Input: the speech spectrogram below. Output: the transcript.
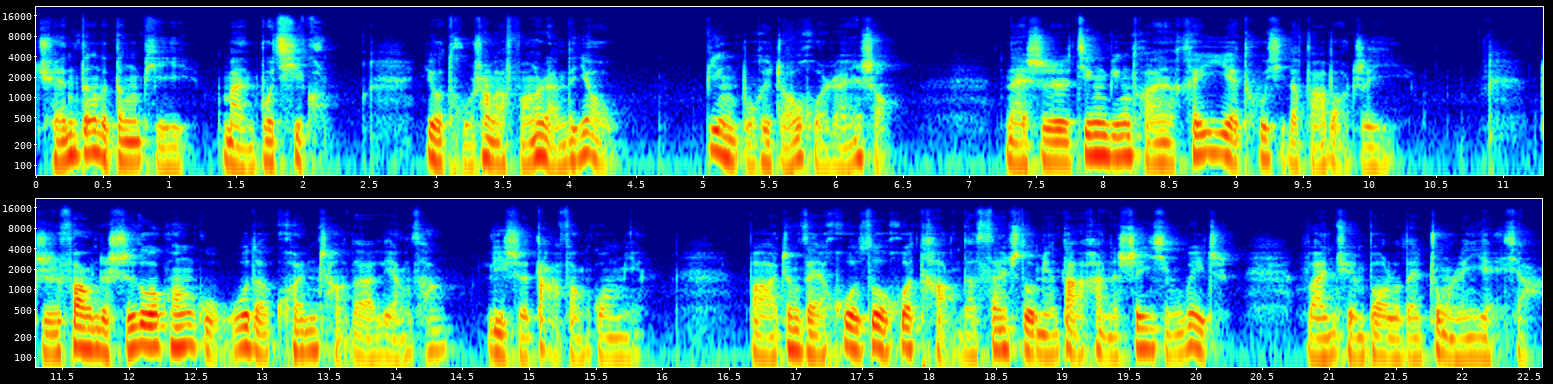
全灯的灯皮满布气孔，又涂上了防燃的药物，并不会着火燃烧，乃是精兵团黑夜突袭的法宝之一。只放着十多筐谷物的宽敞的粮仓，立时大放光明，把正在或坐或躺的三十多名大汉的身形位置完全暴露在众人眼下。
